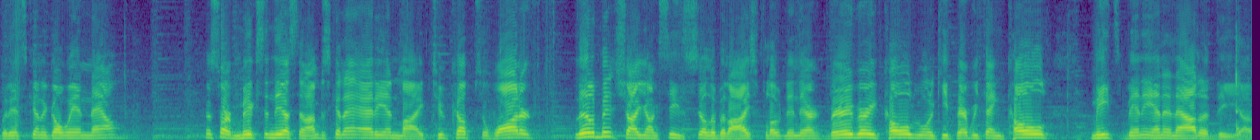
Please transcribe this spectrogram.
but it's gonna go in now. I'm Gonna start mixing this and I'm just gonna add in my two cups of water. Little bit shy, you can see still a little bit of ice floating in there. Very, very cold. We wanna keep everything cold. Meat's been in and out of the uh,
